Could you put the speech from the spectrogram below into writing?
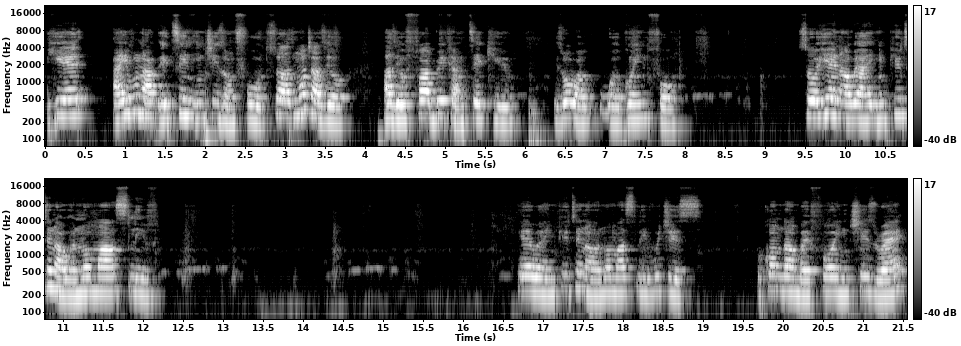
here i even have 18 inches on fold so as much as your as your fabric can take you is what we're, we're going for. So here now we are imputing our normal sleeve. Here we're imputing our normal sleeve which is will come down by four inches right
